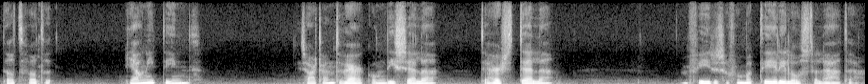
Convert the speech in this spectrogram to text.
dat wat jou niet dient. Is hard aan het werk om die cellen te herstellen. Een virus of een bacterie los te laten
